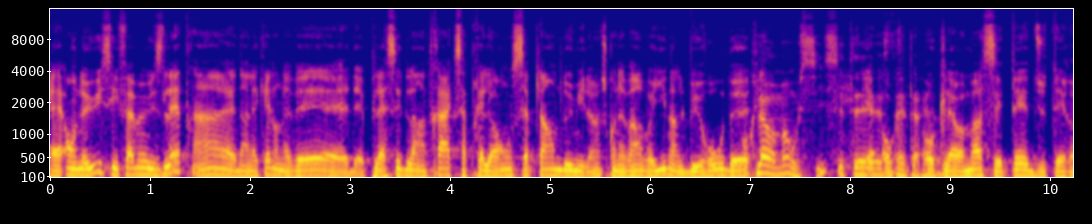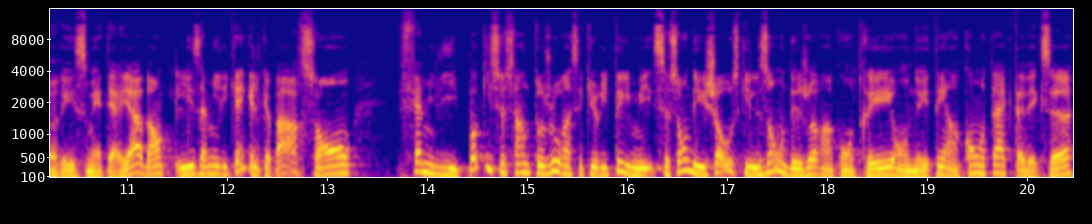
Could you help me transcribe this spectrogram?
Euh, on a eu ces fameuses lettres hein, dans lesquelles on avait de, placé de l'anthrax après le 11 septembre 2001, ce qu'on avait envoyé dans le bureau de... Oklahoma aussi, c'était Oklahoma, c'était du terrorisme intérieur. Donc, les Américains, quelque part, sont familiers. Pas qu'ils se sentent toujours en sécurité, mais ce sont des choses qu'ils ont déjà rencontrées. On a été en contact avec ça.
